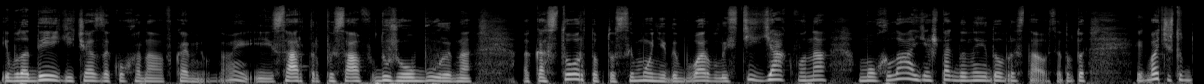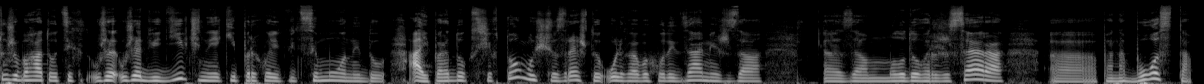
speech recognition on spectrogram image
і була деякий час закохана в Камю. І Сартр писав дуже обурена Кастор, тобто Симоні Дебувар в листі, як вона могла, я ж так до неї добре ставився. Тобто, як бачиш, тут дуже багато цих вже, вже дві дівчини, які переходять від Симони до. А, і парадокс ще в тому, що, зрештою, Ольга виходить заміж за е, за молодого режисера е, пана Боста.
